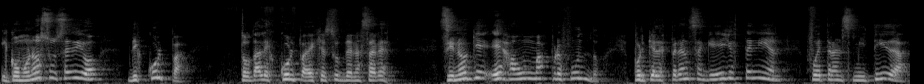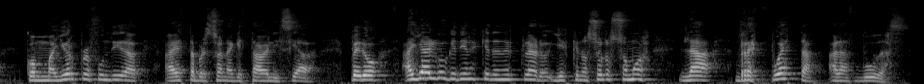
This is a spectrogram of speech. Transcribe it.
y como no sucedió, disculpa, total es culpa de Jesús de Nazaret, sino que es aún más profundo, porque la esperanza que ellos tenían fue transmitida con mayor profundidad a esta persona que estaba lisiada. Pero hay algo que tienes que tener claro y es que nosotros somos la respuesta a las dudas.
